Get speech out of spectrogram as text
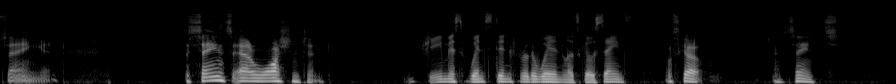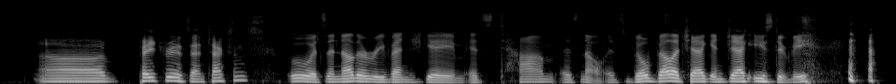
saying it. Saints at Washington. Jameis Winston for the win. Let's go Saints. Let's go. Saints. Uh, Patriots at Texans. Ooh, it's another revenge game. It's Tom. It's no. It's Bill Belichick and Jack Easterby.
